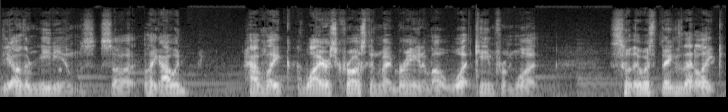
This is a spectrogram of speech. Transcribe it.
the other mediums. So like I would have like wires crossed in my brain about what came from what. So there was things that like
